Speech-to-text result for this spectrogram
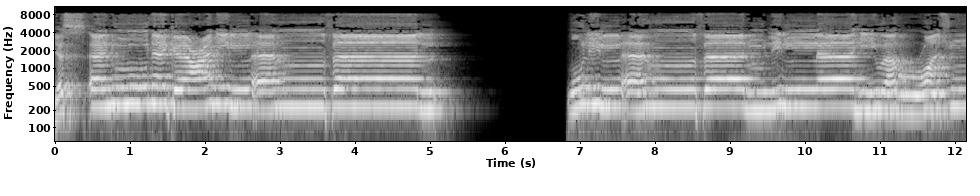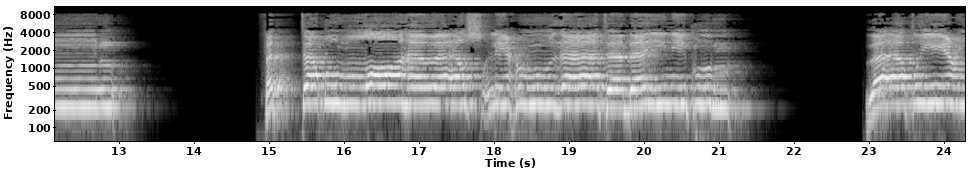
يسألونك عن الأنفال قل الأنفال لله والرسول فاتقوا الله وأصلحوا ذات بينكم وأطيعوا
